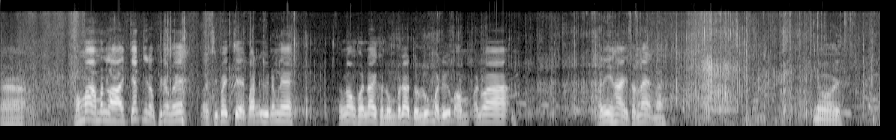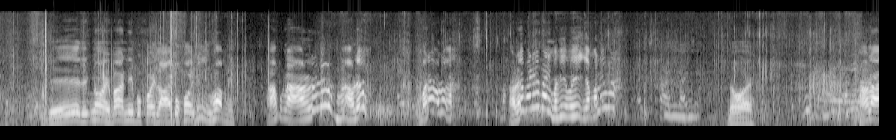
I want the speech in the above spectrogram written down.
อ่ามาม่ามันลายแก๊สอยู่ดอกพี่น้องเอ้ยว่าสิไปแจกบ้านอื่นน้ำแน่น้องๆเพิ่นได้ขนมไปแล้วแต่ลุงมาดื่มเอาอันว่า อันนี้ให้ตอนแรกนะหน่อยเด้เล็กน้อยบ้านนี่บ่ค่อยลายบ่ค่อยนี่พร้อมนี่เอาพวกหลาเอาเร็วมาเอาเร็วมาเอาเร็วเอาเร็วมาเร็วมาพี่มาพี่อย่ามาเร็วมาโดยเอาล่ะ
